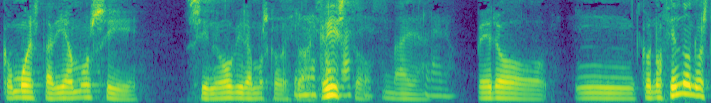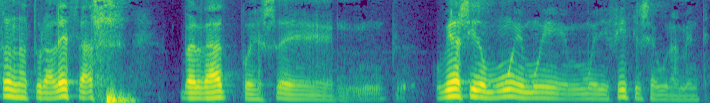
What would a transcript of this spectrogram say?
cómo estaríamos si, si no hubiéramos conocido a Cristo. Pero mm, conociendo nuestras naturalezas, ¿verdad? Pues eh, hubiera sido muy, muy, muy difícil seguramente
